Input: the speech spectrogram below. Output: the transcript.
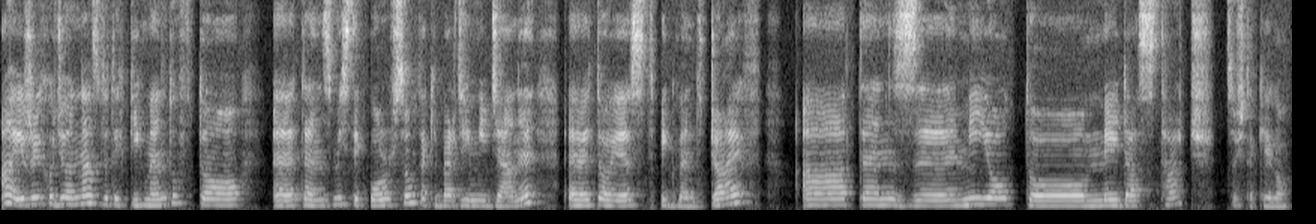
A jeżeli chodzi o nazwy tych pigmentów, to ten z Mystic Warsaw, taki bardziej miedziany, to jest pigment Jive, a ten z Mio to Midas Touch, coś takiego.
